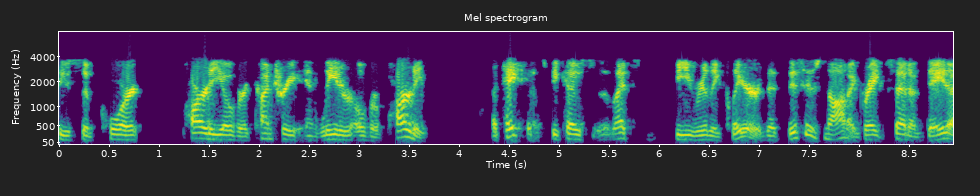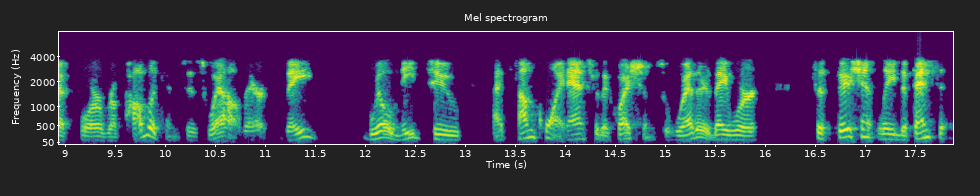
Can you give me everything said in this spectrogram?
to support party over country and leader over party uh, takes us. Because let's be really clear that this is not a great set of data for Republicans as well. They're, they will need to, at some point, answer the questions whether they were sufficiently defensive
